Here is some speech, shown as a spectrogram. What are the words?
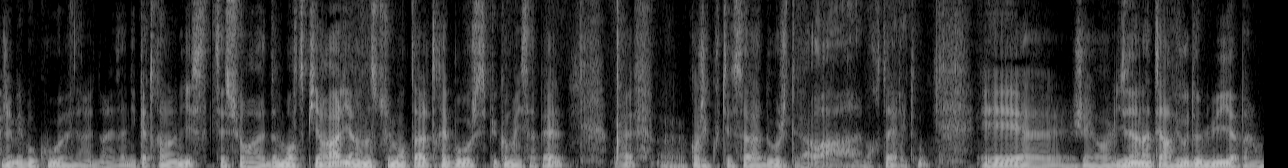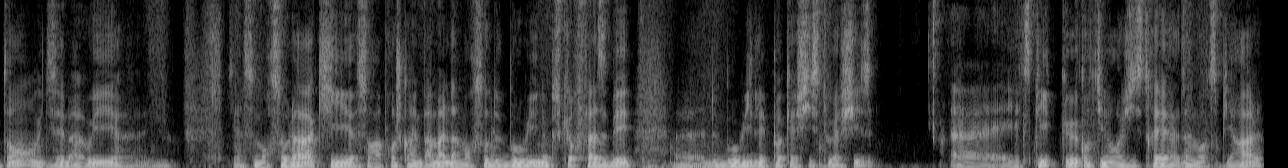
J'aimais beaucoup euh, dans les années 90. C'est sur euh, Downward Spiral, il y a un instrumental très beau, je sais plus comment il s'appelle. Bref, euh, quand j'écoutais ça ado, j'étais là, mortel et tout. Et j'ai lisé un interview de lui il y a pas longtemps, il disait, bah oui, il y a ce morceau-là qui se rapproche quand même pas mal d'un morceau de Bowie, une obscure phase B de Bowie de l'époque Ashes to Ashes. Euh, il explique que quand il enregistrait Downward Spiral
